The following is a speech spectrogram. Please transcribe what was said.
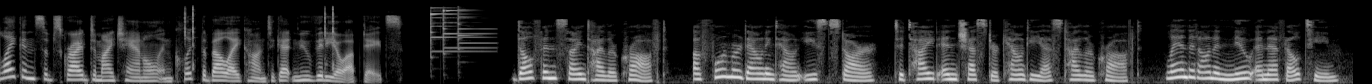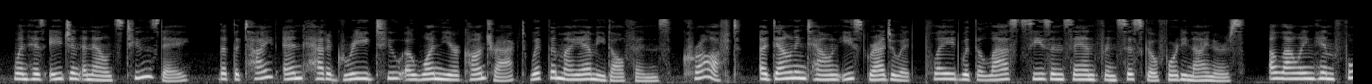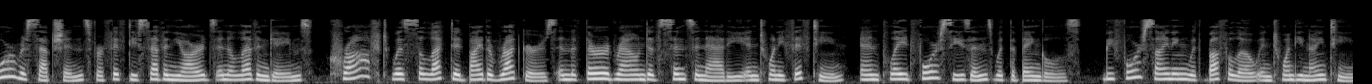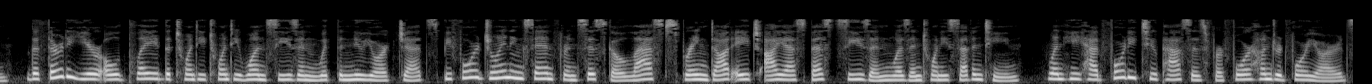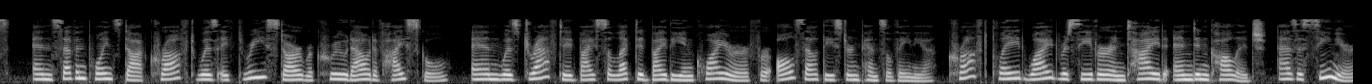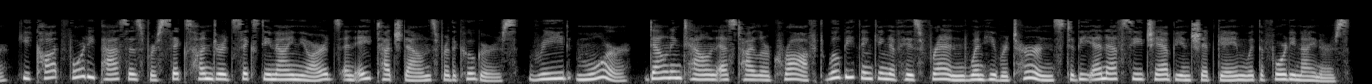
Like and subscribe to my channel and click the bell icon to get new video updates. Dolphins sign Tyler Kroft, a former Downingtown East star, to tight end Chester County's Tyler Kroft, landed on a new NFL team when his agent announced Tuesday that the tight end had agreed to a one-year contract with the Miami Dolphins. Kroft, a Downingtown East graduate, played with the last season San Francisco 49ers allowing him four receptions for 57 yards in 11 games. Kroft was selected by the Rutgers in the third round of Cincinnati in 2015 and played four seasons with the Bengals. Before signing with Buffalo in 2019, the 30-year-old played the 2021 season with the New York Jets before joining San Francisco last spring. His best season was in 2017, when he had 42 passes for 404 yards, and 7 points. Kroft was a three-star recruit out of high school and was drafted by selected by the Inquirer for all southeastern Pennsylvania. Kroft played wide receiver and tight end in college. As a senior, he caught 40 passes for 669 yards and 8 touchdowns for the Cougars. Read more. Downingtown's Tyler Kroft will be thinking of his friend when he returns to the NFC Championship game with the 49ers.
